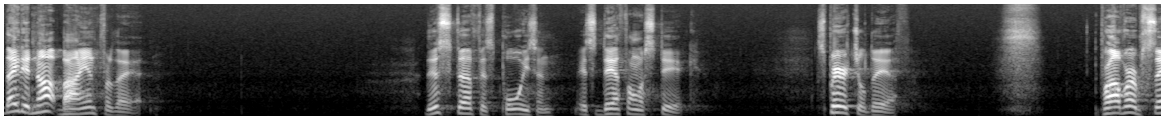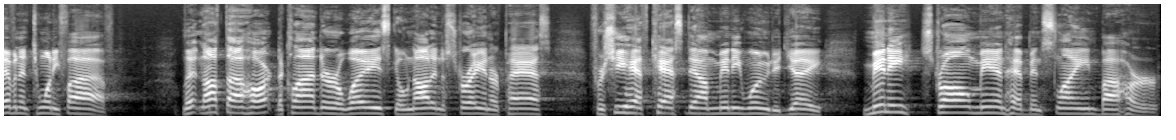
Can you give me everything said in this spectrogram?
They did not buy in for that. This stuff is poison, it's death on a stick, spiritual death. Proverbs 7 and 25. Let not thy heart decline to her ways, go not in astray in her paths, for she hath cast down many wounded, yea, many strong men have been slain by her.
